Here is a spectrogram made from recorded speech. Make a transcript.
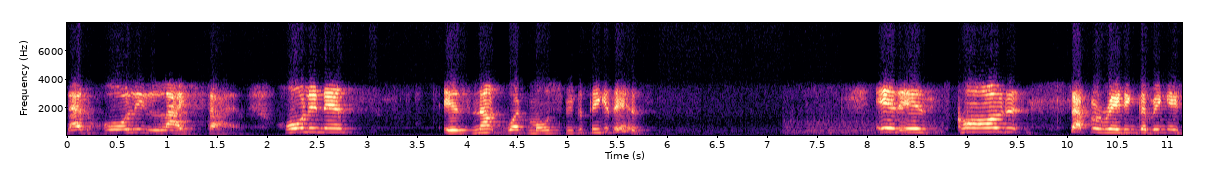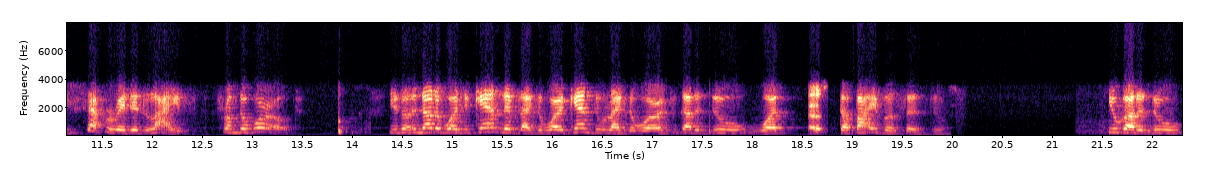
that holy lifestyle, holiness is not what most people think it is. It is called separating, living a separated life from the world. You know, in other words, you can't live like the world, you can't do like the world. You got to do what The Bible says do. You got to do,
